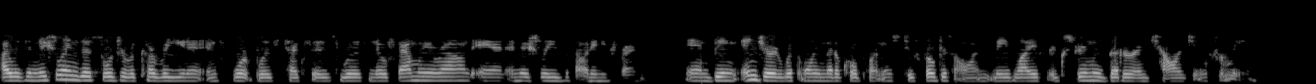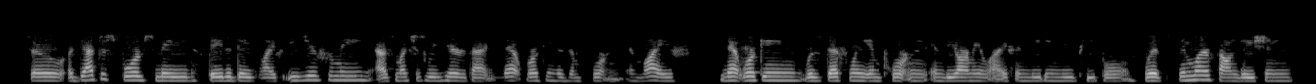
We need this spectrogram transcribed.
I was initially in the soldier recovery unit in Fort Bliss, Texas, with no family around and initially without any friends. And being injured with only medical appointments to focus on made life extremely bitter and challenging for me. So adaptive sports made day to day life easier for me. As much as we hear that networking is important in life, networking was definitely important in the Army life and meeting new people with similar foundations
